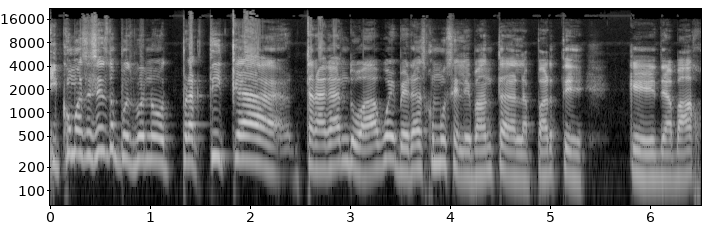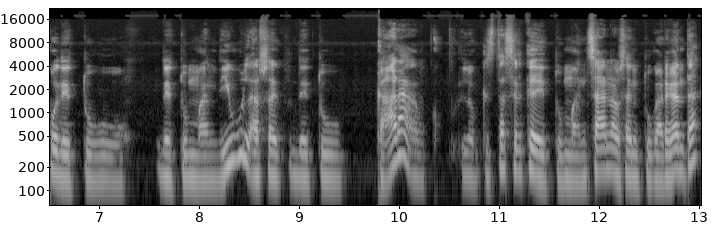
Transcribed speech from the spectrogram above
¿Y cómo haces esto? Pues bueno, practica tragando agua y verás cómo se levanta la parte que de abajo de tu, de tu mandíbula, o sea, de tu cara, lo que está cerca de tu manzana, o sea, en tu garganta.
